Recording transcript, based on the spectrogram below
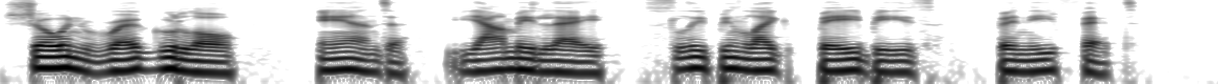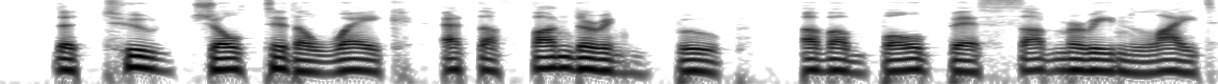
showing Regulo and Yamile sleeping like babies beneath it. The two jolted awake at the thundering boop of a bulbous submarine light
